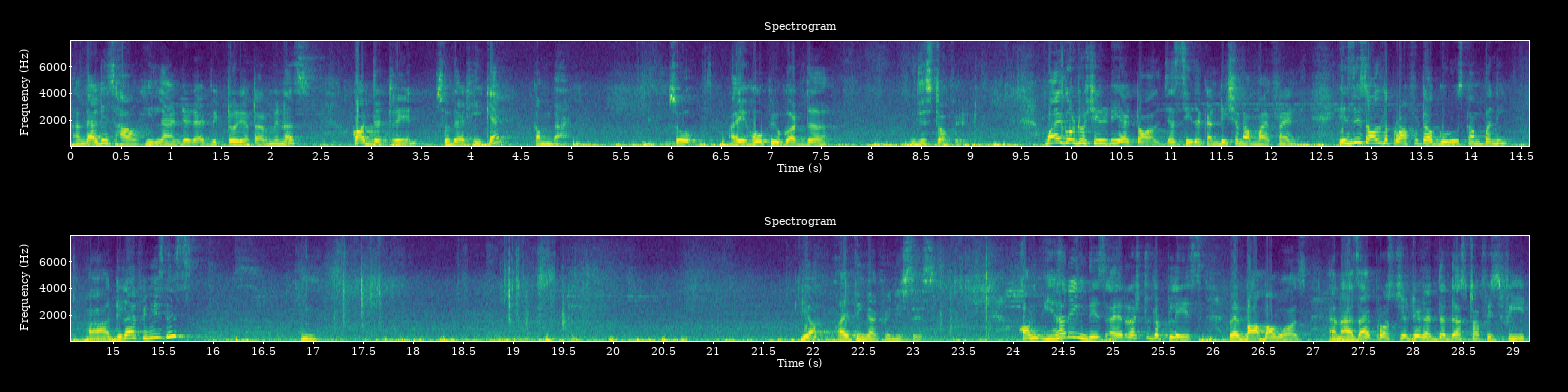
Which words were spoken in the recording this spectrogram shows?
And that is how he landed at Victoria Terminus, caught the train so that he can come back. So I hope you got the gist of it. Why go to Shirdi at all? Just see the condition of my friend. Is this all the profit of Guru's company? Uh, did I finish this? Hmm. Yeah, I think I finished this. On hearing this, I rushed to the place where Baba was, and as I prostrated at the dust of his feet,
